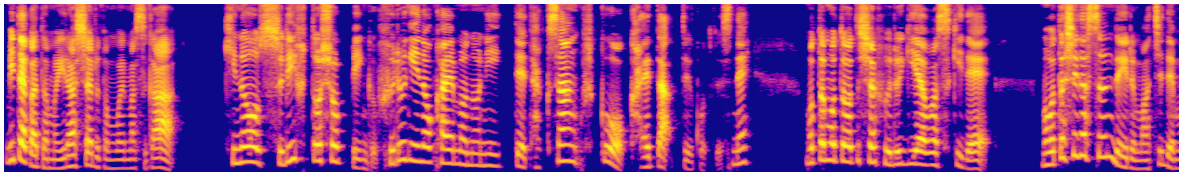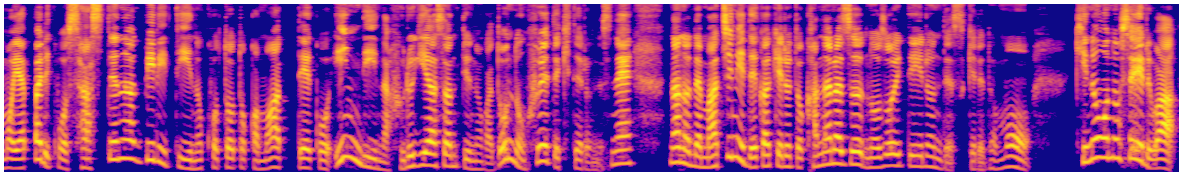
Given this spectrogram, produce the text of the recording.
見た方もいらっしゃると思いますが、昨日スリフトショッピング、古着の買い物に行ってたくさん服を買えたということですね。もともと私は古着屋は好きで、私が住んでいる街でもやっぱりこうサステナビリティのこととかもあって、こうインディーな古着屋さんっていうのがどんどん増えてきてるんですね。なので街に出かけると必ず覗いているんですけれども、昨日のセールは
